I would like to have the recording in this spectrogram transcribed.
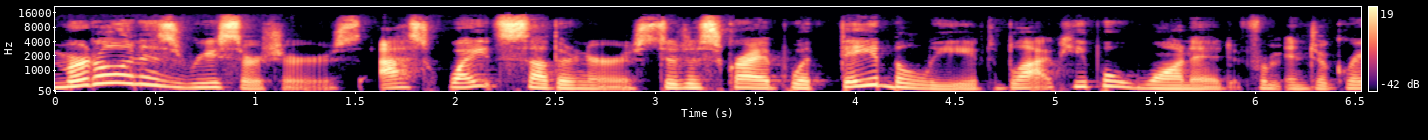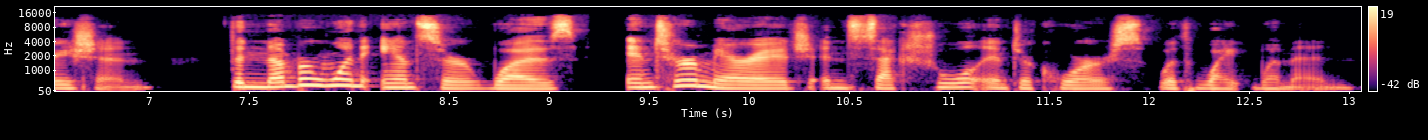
Myrdal and his researchers asked white Southerners to describe what they believed Black people wanted from integration. The number one answer was intermarriage and sexual intercourse with white women.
